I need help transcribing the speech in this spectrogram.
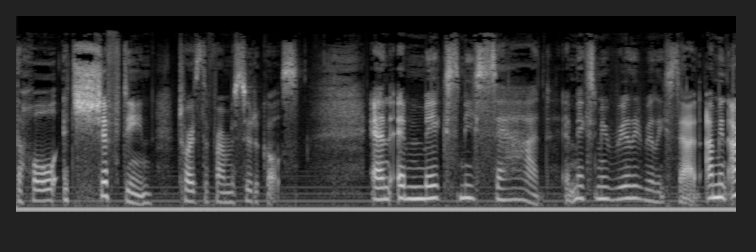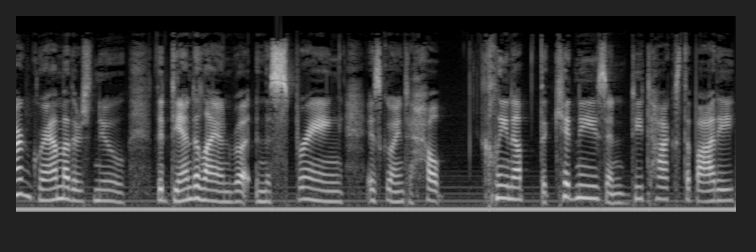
the whole, it's shifting towards the pharmaceuticals. And it makes me sad. It makes me really, really sad. I mean, our grandmothers knew the dandelion root in the spring is going to help clean up the kidneys and detox the body.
